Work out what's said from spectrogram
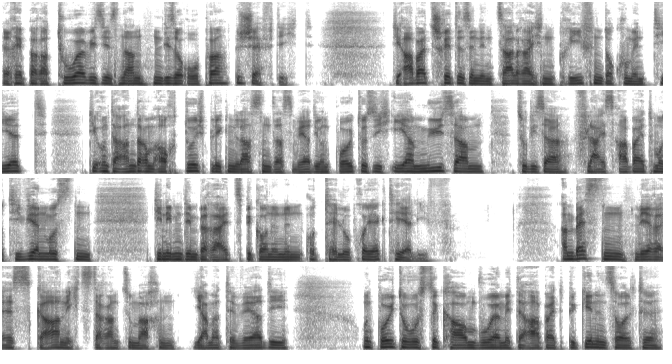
Reparatur, wie sie es nannten, dieser Oper beschäftigt. Die Arbeitsschritte sind in zahlreichen Briefen dokumentiert, die unter anderem auch durchblicken lassen, dass Verdi und Boito sich eher mühsam zu dieser Fleißarbeit motivieren mussten, die neben dem bereits begonnenen Othello-Projekt herlief. Am besten wäre es, gar nichts daran zu machen, jammerte Verdi, und Boito wusste kaum, wo er mit der Arbeit beginnen sollte,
